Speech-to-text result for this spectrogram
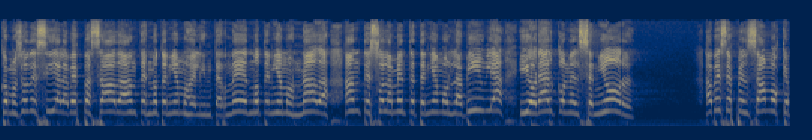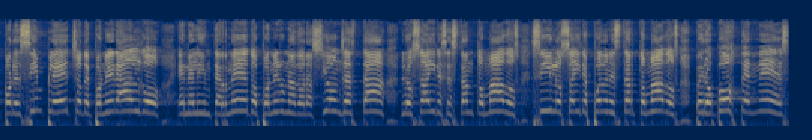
Como yo decía la vez pasada, antes no teníamos el internet, no teníamos nada, antes solamente teníamos la Biblia y orar con el Señor. A veces pensamos que por el simple hecho de poner algo en el internet o poner una adoración ya está, los aires están tomados. Sí, los aires pueden estar tomados, pero vos tenés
